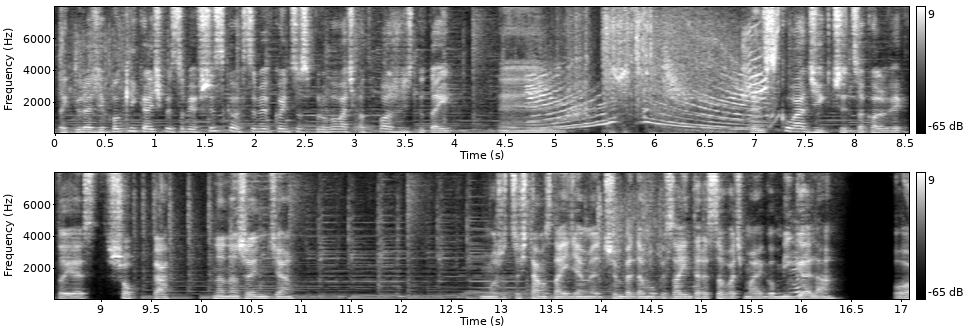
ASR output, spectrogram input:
w takim razie poklikaliśmy sobie wszystko. Chcemy w końcu spróbować otworzyć tutaj em, ten składzik, czy cokolwiek to jest. Szopka na narzędzia. Może coś tam znajdziemy, czym będę mógł zainteresować małego Miguela. O,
